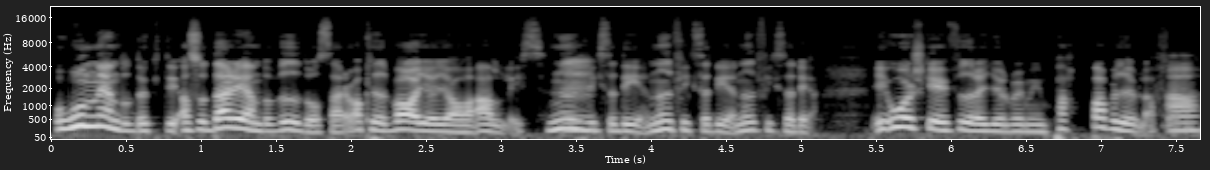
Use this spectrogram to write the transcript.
Och hon är ändå duktig, alltså där är ändå vi då så här: okej vad gör jag och Alice? Ni Mm. fixar det, ni fixar det, ni fixar det. I år ska jag ju fira jul med min pappa på julafton. ja.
